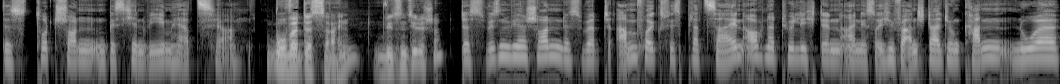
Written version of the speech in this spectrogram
das tut schon ein bisschen weh im Herz, ja. Wo wird das sein? Wissen Sie das schon? Das wissen wir schon. Das wird am Volksfestplatz sein, auch natürlich, denn eine solche Veranstaltung kann nur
